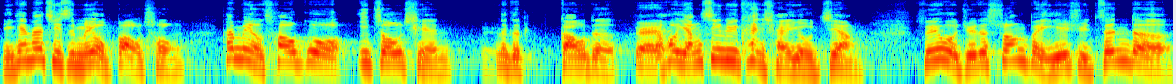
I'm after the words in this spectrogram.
你看它其实没有暴冲，它没有超过一周前那个高的，对。然后阳性率看起来有降，所以我觉得双北也许真的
